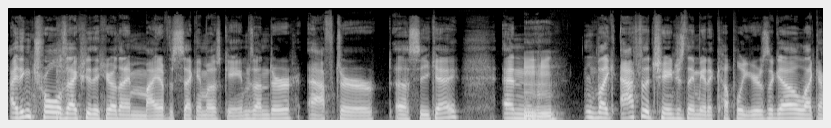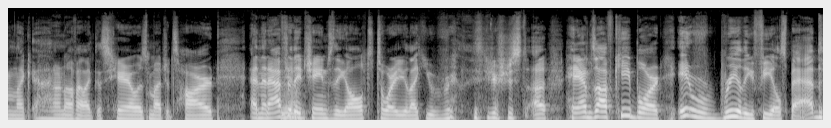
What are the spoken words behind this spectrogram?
I think Troll is actually the hero that I might have the second most games under after uh, CK. And Mm-hmm. like after the changes they made a couple years ago, like I'm like I don't know if I like this hero as much. It's hard. And then after Yeah. they changed the ult to where you like you really you're just uh, hands off keyboard, it really feels bad.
